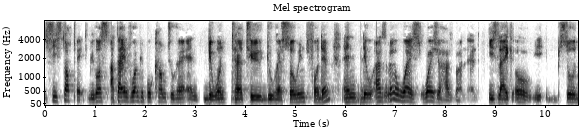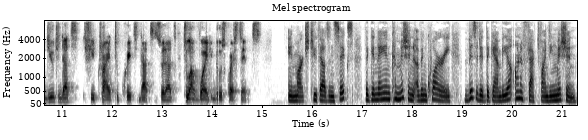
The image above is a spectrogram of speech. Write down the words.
she stopped it because at times when people come to her and they want her to do her sewing for them and they will ask well where's where's your husband and he's like oh so due to that she tried to quit that so that to avoid those questions in March 2006, the Ghanaian Commission of Inquiry visited the Gambia on a fact-finding mission.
